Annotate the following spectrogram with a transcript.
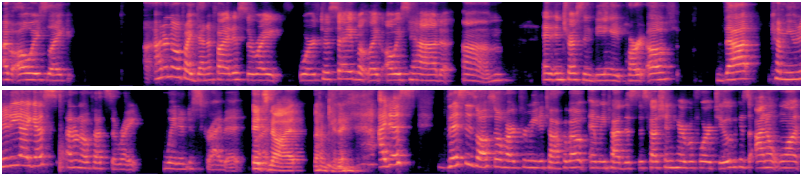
i've always like i don't know if identified is the right word to say but like always had um an interest in being a part of that community i guess i don't know if that's the right way to describe it it's not, I'm kidding. I just this is also hard for me to talk about and we've had this discussion here before too because I don't want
